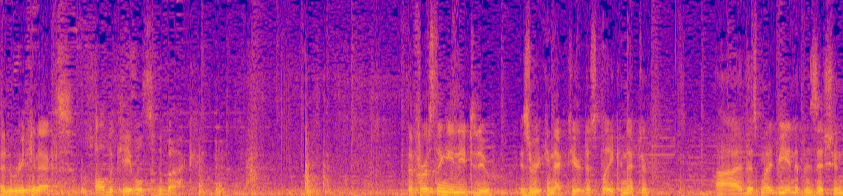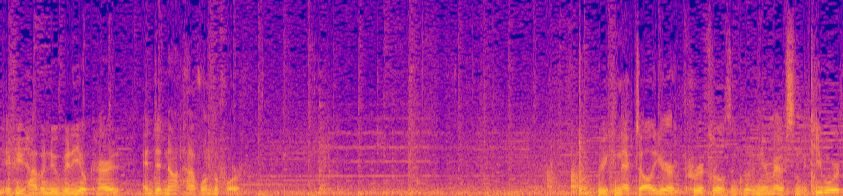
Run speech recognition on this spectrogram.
And reconnect all the cables to the back. The first thing you need to do is reconnect your display connector. Uh, this might be in a position if you have a new video card and did not have one before. Reconnect all your peripherals, including your mouse and the keyboard.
